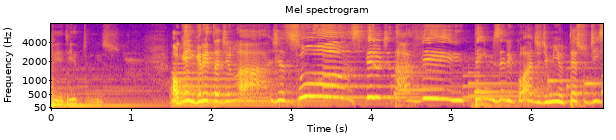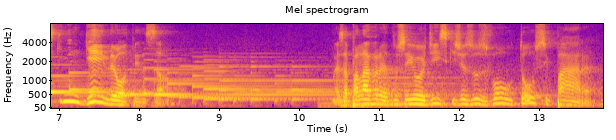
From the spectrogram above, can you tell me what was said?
Perito nisso. Alguém grita de lá: Jesus, filho de Davi, tem misericórdia de mim. O texto diz que ninguém deu atenção. Mas a palavra do Senhor diz que Jesus voltou-se para.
